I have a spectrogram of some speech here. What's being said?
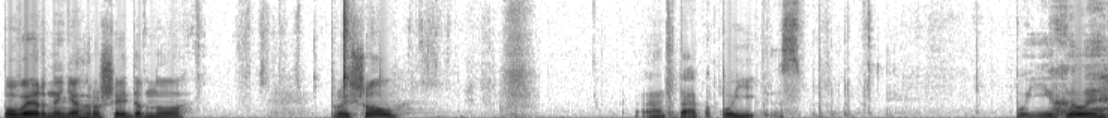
повернення грошей давно пройшов. Так, пої... Поїхали.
